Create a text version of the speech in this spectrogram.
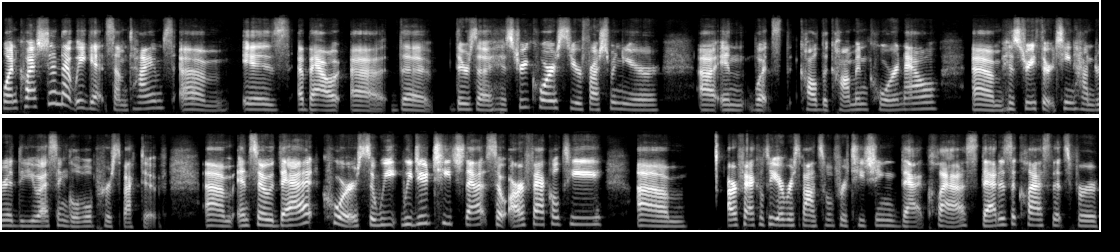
One question that we get sometimes um, is about uh, the there's a history course your freshman year uh, in what's called the Common Core now, um, History 1300, the U.S. and Global Perspective. Um, and so that course, so we we do teach that. So our faculty. Um, our faculty are responsible for teaching that class. That is a class that's for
